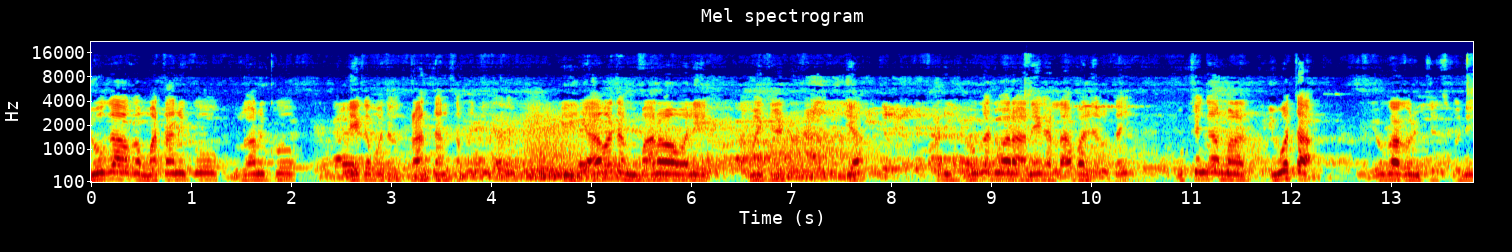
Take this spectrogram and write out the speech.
యోగా ఒక మతానికో కులానికో లేకపోతే ఒక ప్రాంతానికి సంబంధించి కాదు. ఇది యావత్ మానవాళి సంబంధించినటువంటి విద్య అది యోగా ద్వారా అనేక లాభాలు జరుగుతాయి. ముఖ్యంగా మన యువత యోగా గురించి తెలుసుకొని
